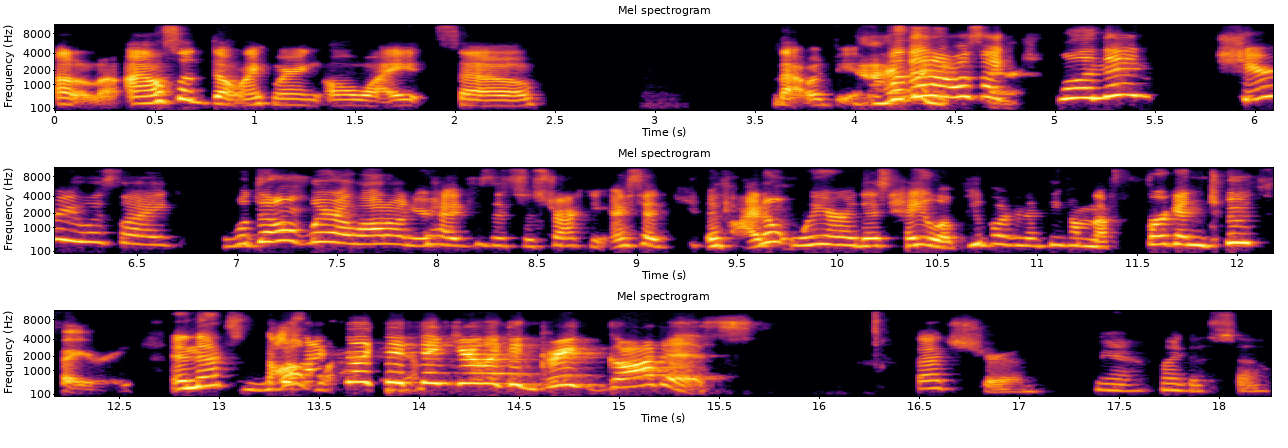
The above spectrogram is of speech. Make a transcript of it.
I don't know. I also don't like wearing all white, so that would be it. But then I was like, well, and then Sherry was like, well, don't wear a lot on your head because it's distracting. I said, if I don't wear this halo, people are gonna think I'm the friggin' tooth fairy. And that's not Well, I feel like I they think you're like a Greek goddess. that's true. Yeah, I guess so.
